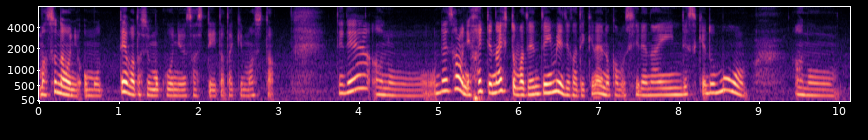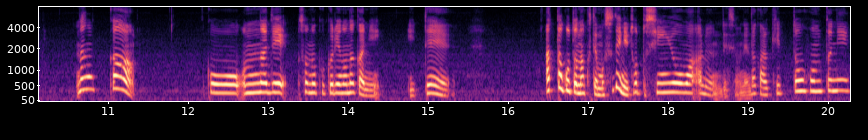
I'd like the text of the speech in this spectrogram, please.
まあ、素直に思って私も購入させていただきました。でねあのオンラインサロンに入ってない人は全然イメージができないのかもしれないんですけどもあのなんかこう同じそのくくりの中にいて会ったことなくてもすでにちょっと信用はあるんですよねだからきっと本当に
